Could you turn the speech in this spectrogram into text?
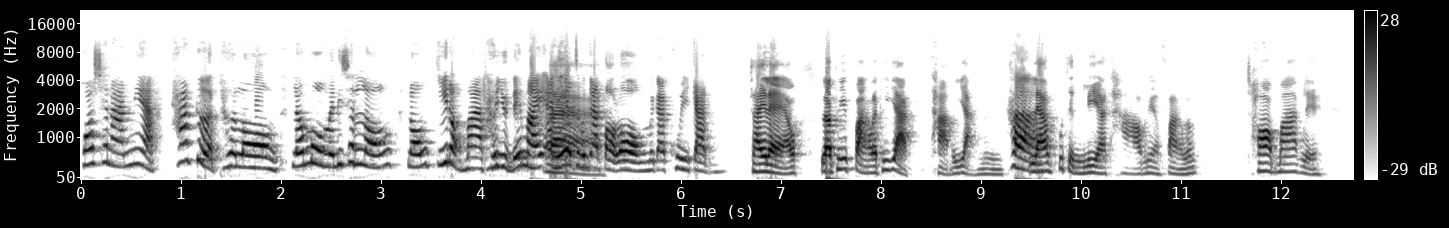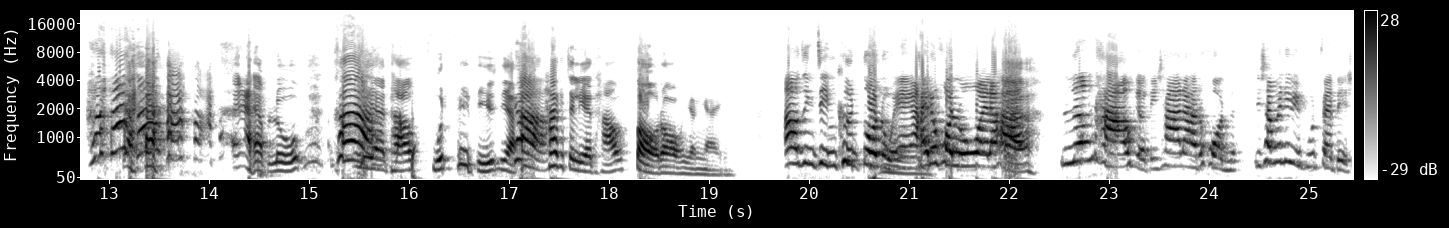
เพราะฉะนั้นเนี่ย ถ้าเกิดเธอลอง แล้วโมเมนต์ที่ฉันร้อง ร้องกรีดออกมา เธอหยุดได้ไหม อันนี้อาจจะเป็นการต่อรองเป็นการคุยกัน ใช่แล้ว แล้วพี่ฟังแล้วพี่อยากถามไปอย่างหนึ่งค่ะแล้วพูดถึงเลียเท้าเนี่ยฟังแล้วชอบมากเลย แอบรู้ค่ะเลียเท้าฟุตเฟติชเนี่ยค่ะ ถ้าจะเลียเท้าต่อรองยังไง เอาจริง ๆ คือตัวหนูเองอะให้ทุกคนรู้ไว้นะคะ อ่าเรื่องเท้าเกี่ยวกับติช่านะคะทุกคน ติช่าไม่ได้มีฟู้ดเฟติช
